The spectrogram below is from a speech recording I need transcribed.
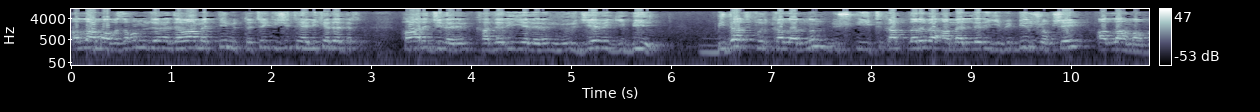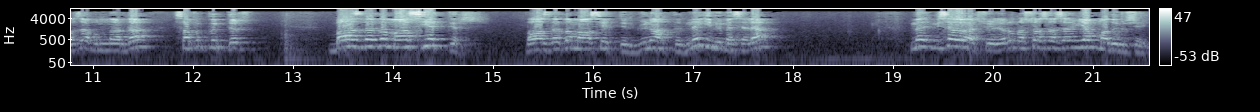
Allah muhafaza onun üzerine devam ettiği müddetçe kişi tehlikededir. Haricilerin, kaderiyelerin, mürciye ve gibi bidat fırkalarının düş, itikatları ve amelleri gibi birçok şey Allah muhafaza bunlar da sapıklıktır. Bazıları da masiyettir. Bazıları da masiyettir, günahtır. Ne gibi mesela? Misal olarak söylüyorum Resulullah sallallahu aleyhi ve sellem yapmadığı bir şey.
